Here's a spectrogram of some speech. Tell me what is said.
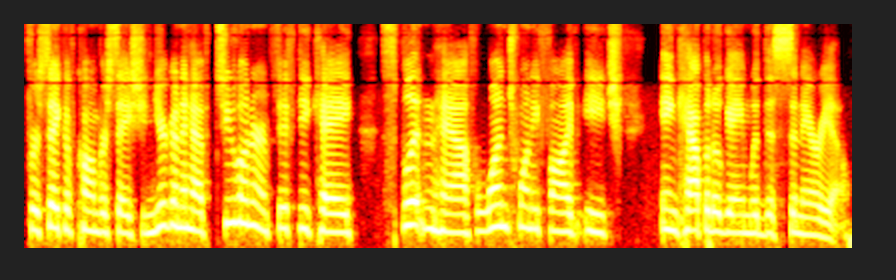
for sake of conversation, you're going to have 250K split in half, 125 each in capital gain with this scenario.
